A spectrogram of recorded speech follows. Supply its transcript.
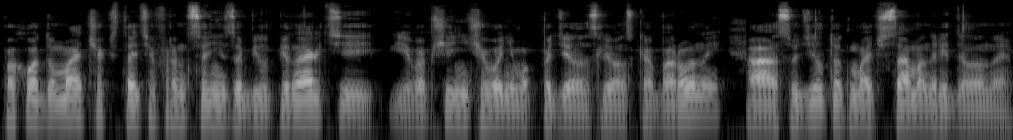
По ходу матча, кстати, Франце не забил пенальти и вообще ничего не мог поделать с леонской обороной, а судил тот матч сам Анри Делане.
